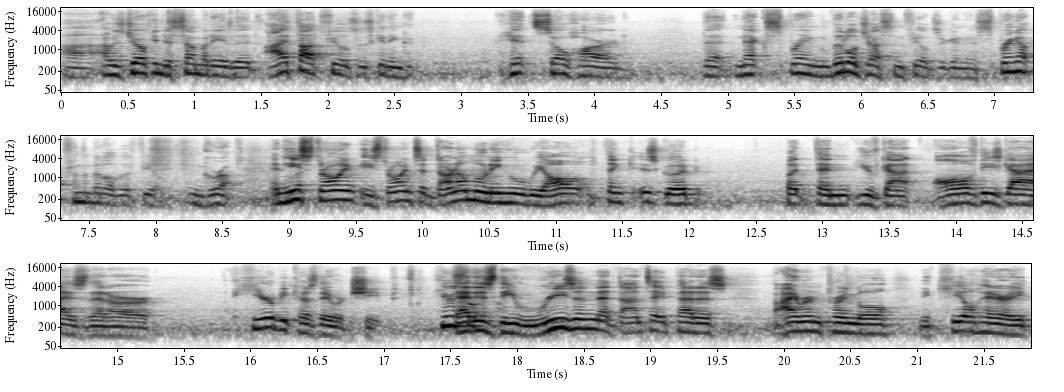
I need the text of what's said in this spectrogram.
Uh, I was joking to somebody that I thought Fields was getting hit so hard that next spring little Justin Fields are going to spring up from the middle of the field and grow. And he's throwing he's throwing to Darnell Mooney, who we all think is good, but then you've got all of these guys that are here because they were cheap. That the- is the reason that Dante Pettis, Byron Pringle, N'Keal Harry,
